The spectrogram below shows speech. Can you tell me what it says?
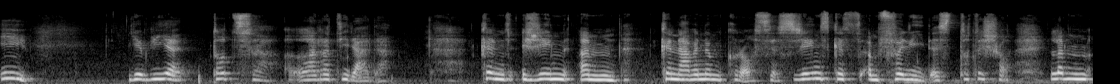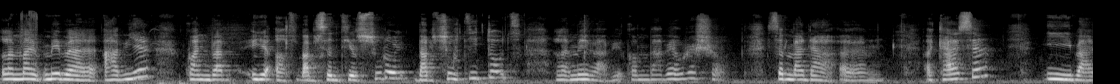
i hi havia tots la retirada, que en- gent amb, que anaven amb crosses, gent que, amb ferides, tot això. La, la me- meva àvia, quan va, els vam sentir el soroll, vam sortir tots, la meva àvia, quan va veure això, se'n va anar eh, a casa i va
